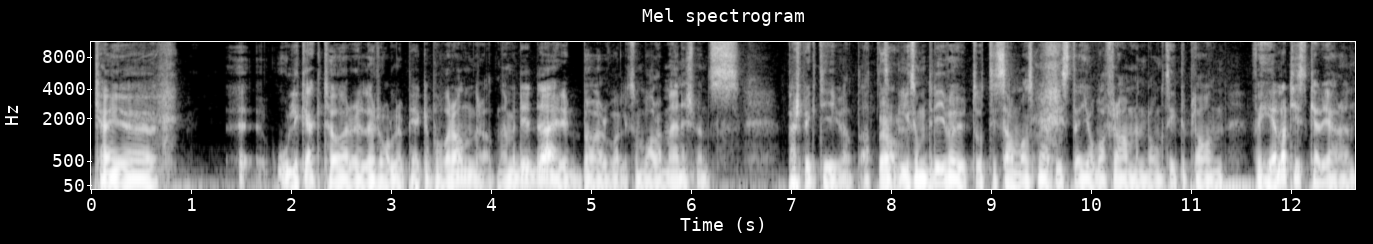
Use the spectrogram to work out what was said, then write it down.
kan ju eh, olika aktörer eller roller peka på varandra. Att, nej, men det där bör vara, liksom vara managements perspektiv. Att, att Ja. liksom driva ut och tillsammans med artisten jobba fram en långsiktig plan för hela artistkarriären.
